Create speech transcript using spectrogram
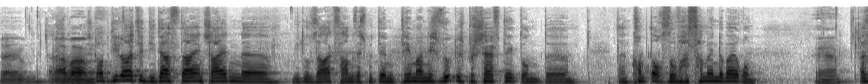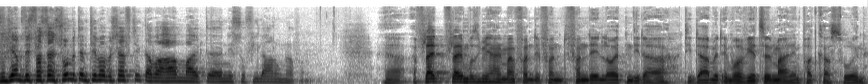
Ja, ähm, aber ich glaube, die Leute, die das da entscheiden, äh, wie du sagst, haben sich mit dem Thema nicht wirklich beschäftigt und äh, dann kommt auch sowas am Ende bei rum. Ja. Also die haben sich wahrscheinlich schon mit dem Thema beschäftigt, aber haben halt äh, nicht so viel Ahnung davon. Ja, vielleicht, vielleicht muss ich mich einmal von, von, von den Leuten, die da, die damit involviert sind, mal in den Podcast holen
